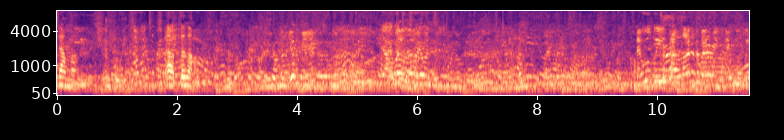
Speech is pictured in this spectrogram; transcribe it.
这样吗？更多一点。哦，真的哦、 There will be a lot of better if they will be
